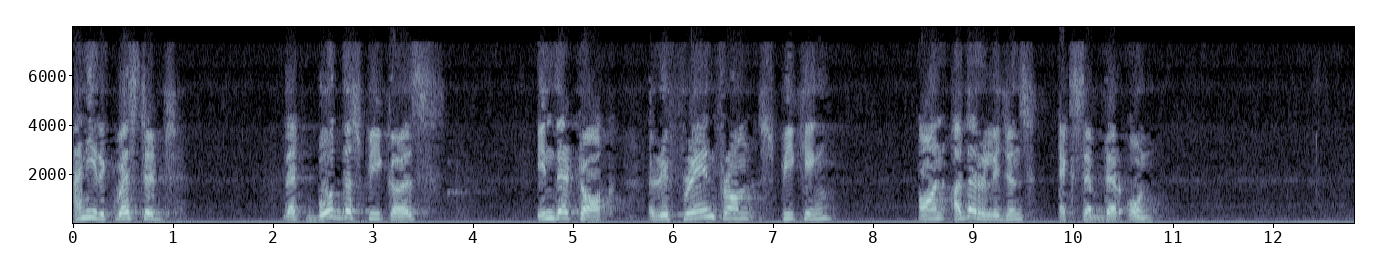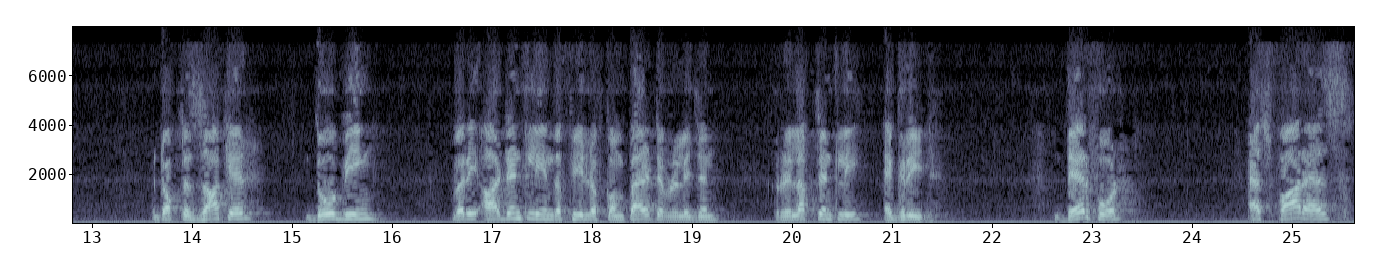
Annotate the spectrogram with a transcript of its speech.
and he requested that both the speakers in their talk refrain from speaking on other religions except their own. Dr. Zakir, though being very ardently in the field of comparative religion, reluctantly agreed. Therefore, as far as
